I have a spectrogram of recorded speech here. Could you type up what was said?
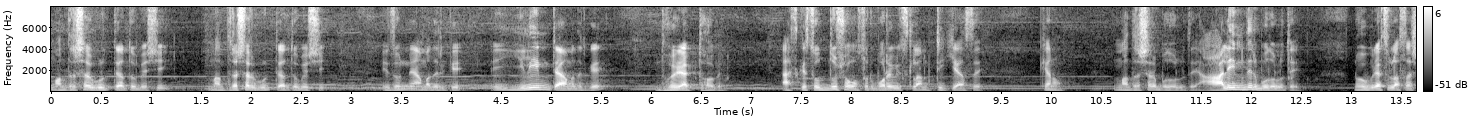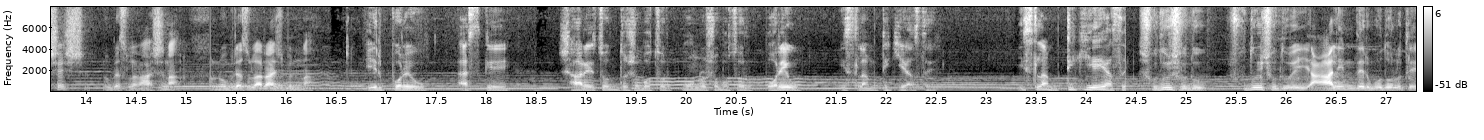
মাদ্রাসার গুরুত্ব এত বেশি, মাদ্রাসার গুরুত্ব এত বেশি এই জন্যে আমাদেরকে এই ইলিমটা আমাদেরকে ধরে রাখতে হবে। আজকে চোদ্দোশো বছর পরে ইসলাম টিকে আছে। কেন? মাদ্রাসার বদলতে, আলিমদের বদলতে। নবী রাসুল আসা শেষ, নবী রাসুল আর আসে না, নবী রাসুল আর আসবেন না। এরপরেও আজকে সাড়ে চোদ্দোশো বছর, পনেরোশো বছর পরেও ইসলাম টিকে আছে। ইসলাম টিকিয়েই আছে। শুধুই শুধু শুধুই শুধু এই আলিমদের বদলতে,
